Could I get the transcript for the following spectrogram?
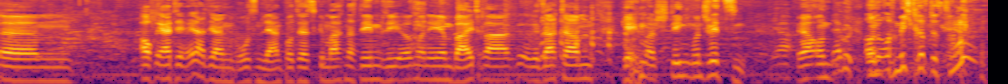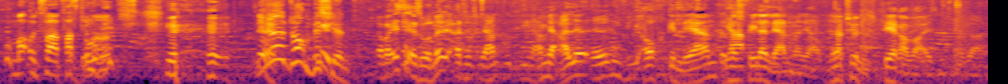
ähm, auch RTL hat ja einen großen Lernprozess gemacht, nachdem sie irgendwann in ihrem Beitrag gesagt haben, Gamer stinken und schwitzen. Ja, ja und, ja gut. Also und auf mich trifft es zu, und zwar fast immer. ja, doch, ein bisschen. Aber ist ja so, ne? Also wir haben, die haben ja alle irgendwie auch gelernt und ja. aus Fehlern lernt man ja auch. Ne? Natürlich. Fairerweise, muss man sagen.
